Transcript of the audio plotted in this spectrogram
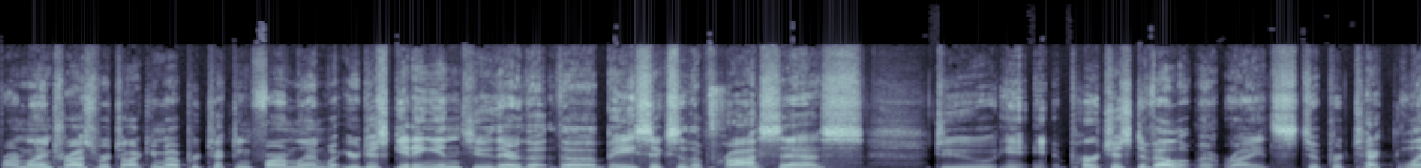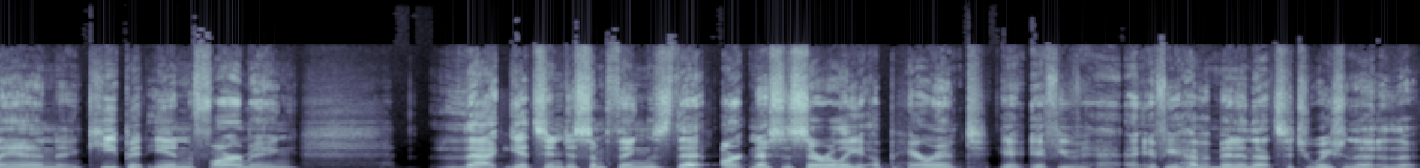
Farmland Trust, we're talking about protecting farmland. What you're just getting into there, the, the basics of the process to purchase development rights, to protect land and keep it in farming that gets into some things that aren't necessarily apparent if you if you haven't been in that situation. The, the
